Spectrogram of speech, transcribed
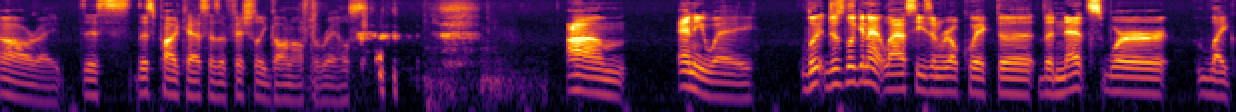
All right. This this podcast has officially gone off the rails. um anyway, look just looking at last season real quick, the the Nets were like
